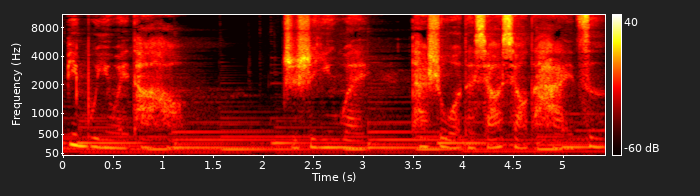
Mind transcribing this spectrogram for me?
并不因为他好，只是因为他是我的小小的孩子。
